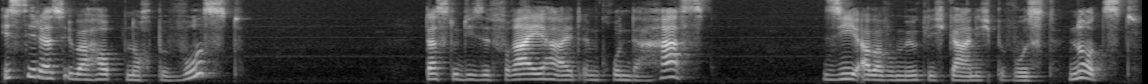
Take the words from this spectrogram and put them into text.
Ist dir das überhaupt noch bewusst, dass du diese Freiheit im Grunde hast, sie aber womöglich gar nicht bewusst nutzt?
